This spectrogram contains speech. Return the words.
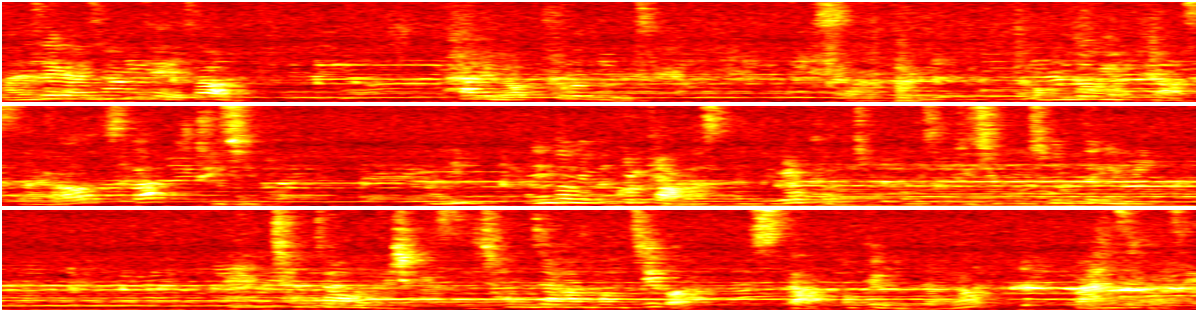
만세를 한 상태에서 팔을 옆으로 돌리세요. 싹. 엉덩이 옆에 왔어요. 싹 뒤집어. 아니, 엉덩이 그렇게 안 왔을 텐데 이렇게 왔죠. 거기서 뒤집으면 손등이 천장으로 다시 갔어요. 천장 한번 찍어요. 스탑. 어깨 눌러요. 만세 가세요.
